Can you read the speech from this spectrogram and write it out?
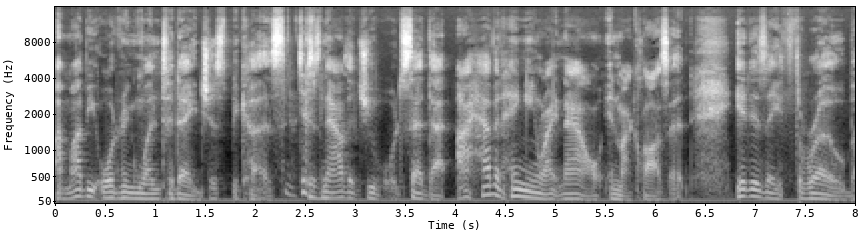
I might be ordering one today just because. Because now that you said that, I have it hanging right now in my closet. It is a throbe,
